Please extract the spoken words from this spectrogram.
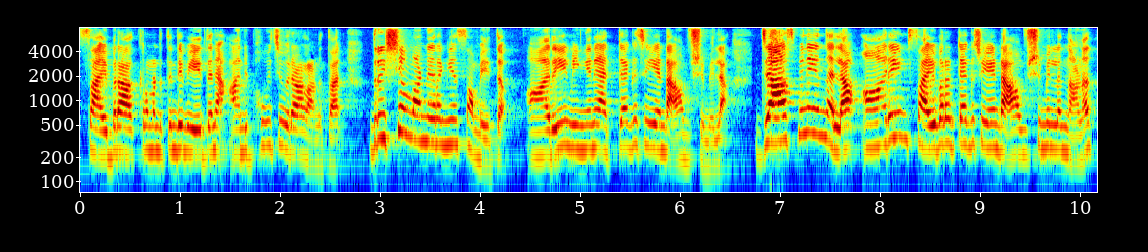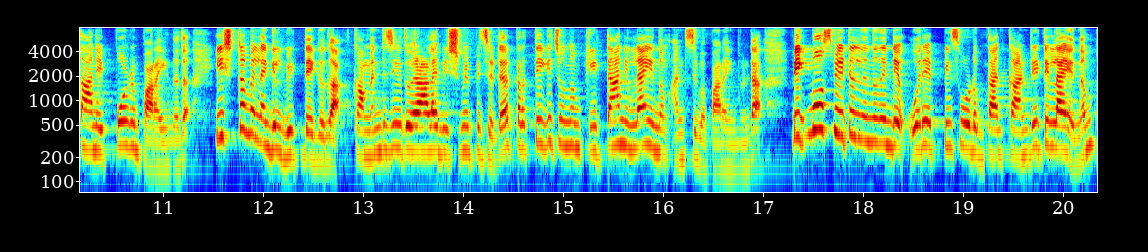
സൈബർ ആക്രമണത്തിന്റെ വേദന അനുഭവിച്ച ഒരാളാണ് താൻ. ദൃശ്യം വണ്ണിറങ്ങിയ സമയത്ത് ആരെയും ഇങ്ങനെ അറ്റാക്ക് ചെയ്യേണ്ട ആവശ്യമില്ല. ജാസ്മിനെ എന്നല്ല ആരെയും സൈബർ അറ്റാക്ക് ചെയ്യേണ്ട ആവശ്യമില്ലെന്നാണ് താൻ എപ്പോഴും പറയുന്നത്. ഇഷ്ടമില്ലെങ്കിൽ വിട്ടേക്കുക. കമന്റ് ചെയ്ത് ഒരാളെ വിഷമിപ്പിച്ചിട്ട് പ്രത്യേകിച്ചൊന്നും കിട്ടാനില്ല എന്നും അൻസിബ പറയുന്നുണ്ട്. ബിഗ് ബോസ് വീട്ടിൽ നിന്നതിന്റെ ഒരു എപ്പിസോഡും താൻ കണ്ടിട്ടില്ല എന്നും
